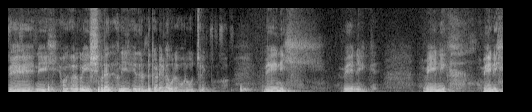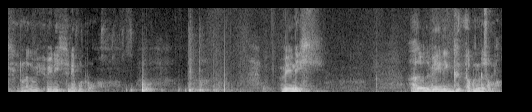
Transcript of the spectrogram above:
வேனி இருக்கிற இஷ்யூ கிடையாது. அந்த இது ரெண்டுக்கு இடையில் ஒரு ஒரு உச்சரிப்பு. வேணி. வேணிக் வேணிக் வேணிக் உனக்கு வேணிக்னே போட்டுருவோம். வேணி. அது வந்து வேணிக் அப்படின்னு கூட சொல்லலாம்.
